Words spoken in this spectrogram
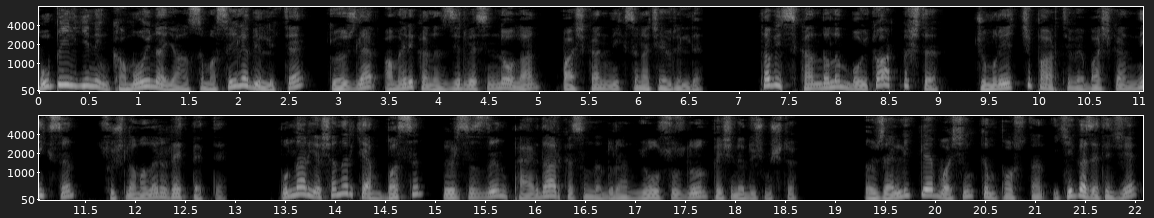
Bu bilginin kamuoyuna yansımasıyla birlikte gözler Amerika'nın zirvesinde olan Başkan Nixon'a çevrildi. Tabi skandalın boyutu artmıştı. Cumhuriyetçi Parti ve Başkan Nixon suçlamaları reddetti. Bunlar yaşanırken basın hırsızlığın perde arkasında duran yolsuzluğun peşine düşmüştü. Özellikle Washington Post'tan iki gazeteci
